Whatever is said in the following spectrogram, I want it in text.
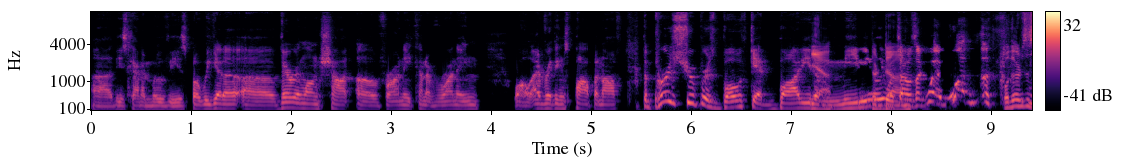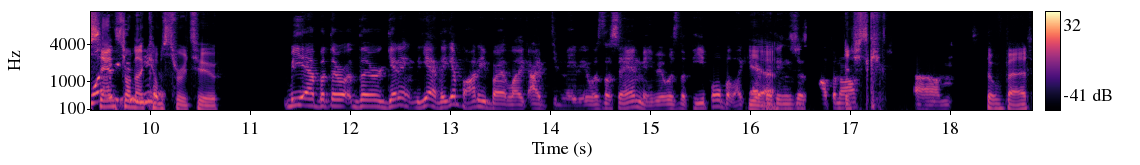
uh, these kind of movies. But we get a, a very long shot of Rani kind of running while everything's popping off. The Purge troopers both get bodied Yeah, immediately, which I was like, wait, what? the- well, there's a sandstorm that comes through too. But yeah, but they're they're getting yeah they get bodied by like I maybe it was the sand, maybe it was the people, but like Yeah. everything's just popping off. just Um, so bad.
